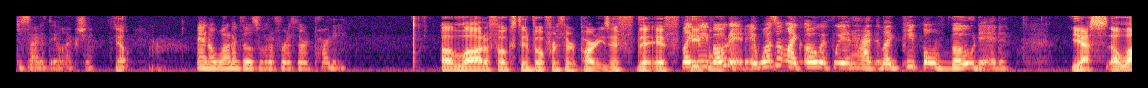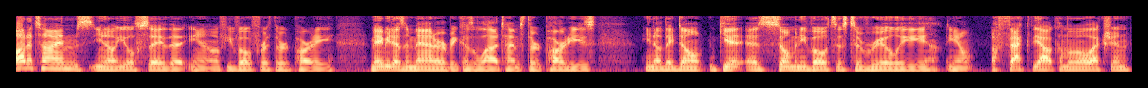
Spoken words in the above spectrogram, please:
decided the election, Yep. And a lot of those voted for a third party. A lot of folks did vote for third parties. If the if Like people, they voted. It wasn't like oh, if we had had like people voted. Yes, a lot of times, you know, you'll say that, you know, if you vote for a third party, maybe it doesn't matter because a lot of times third parties, you know, they don't get as so many votes as to really, you know, affect the outcome of an election.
